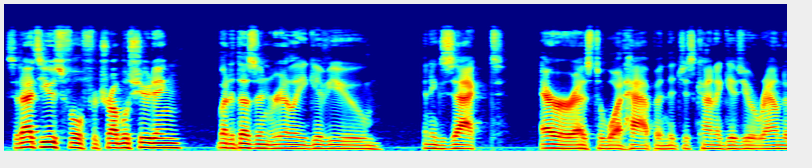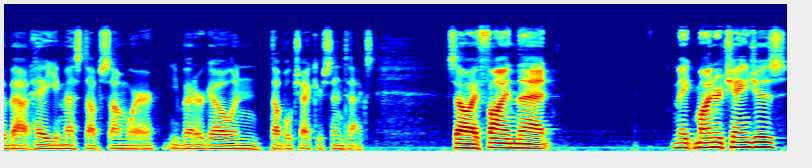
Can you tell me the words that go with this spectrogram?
So that's useful for troubleshooting, but it doesn't really give you an exact error as to what happened. It just kind of gives you a roundabout, hey, you messed up somewhere. You better go and double check your syntax. So I find that make minor changes,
